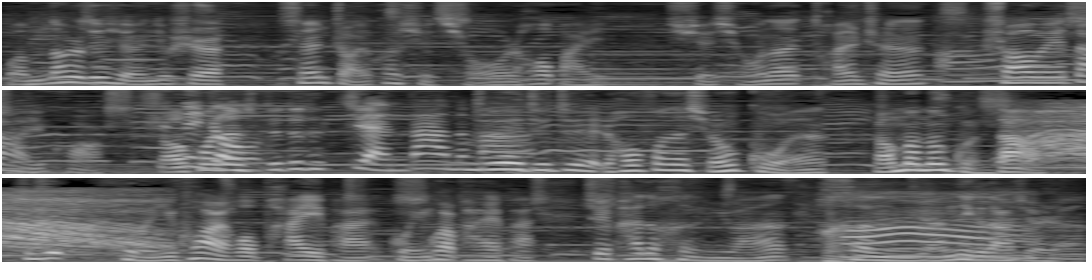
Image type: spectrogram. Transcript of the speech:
我们当时堆雪人就是先找一块雪球，然后把雪球呢团成稍微大一块，然后放在对对对卷大的吗？对对对，然后放在雪上滚，然后慢慢滚大，就是滚一块然后拍一拍，滚一块拍一拍，就拍的很圆很圆的一个大雪人。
